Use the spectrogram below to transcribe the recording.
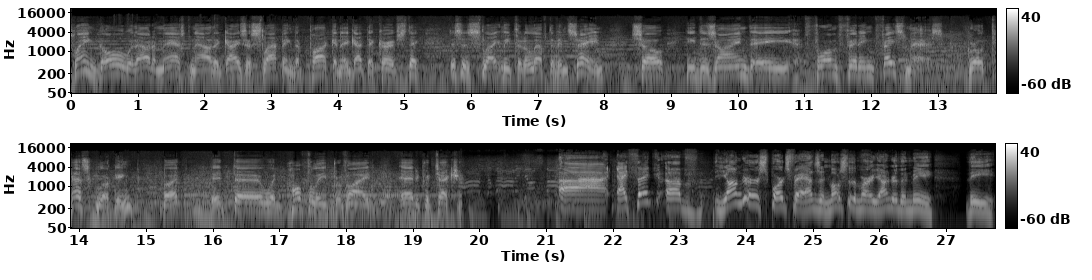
Playing goal without a mask now, the guys are slapping the puck and they got the curved stick. This is slightly to the left of insane. So he designed a form fitting face mask. Grotesque looking, but it uh, would hopefully provide added protection. Uh, I think of younger sports fans, and most of them are younger than me. The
